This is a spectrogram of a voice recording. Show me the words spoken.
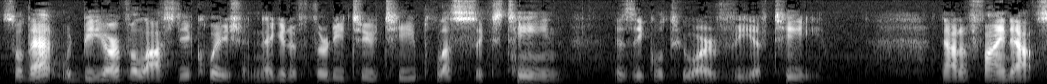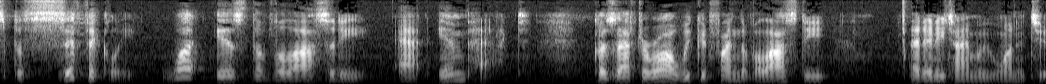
So that would be our velocity equation. Negative 32t plus 16 is equal to our v of t. Now to find out specifically what is the velocity at impact, because after all, we could find the velocity at any time we wanted to.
